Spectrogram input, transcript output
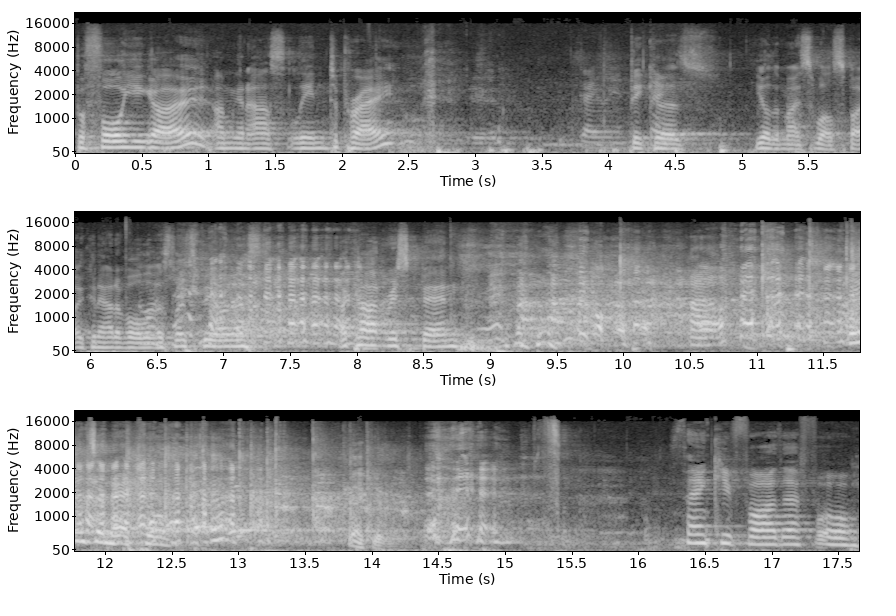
Before you go, I'm going to ask Lynn to pray because you're the most well spoken out of all of us, let's be honest. I can't risk Ben. Ben's a natural. Thank you. Thank you, Father, for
